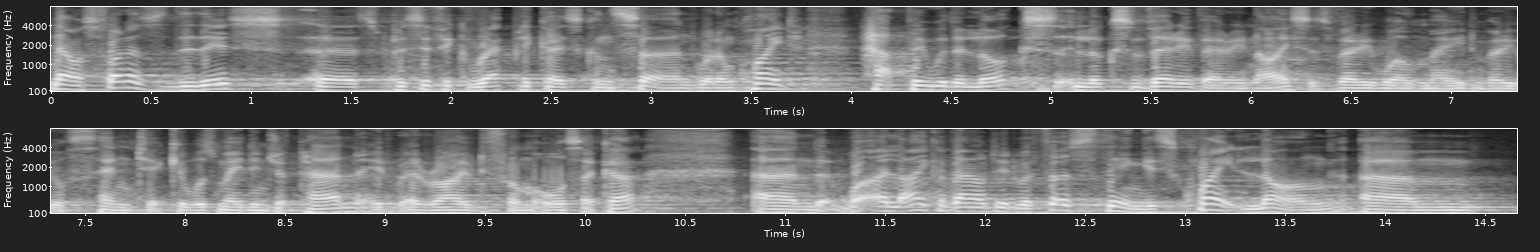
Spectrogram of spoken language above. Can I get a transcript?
Now, as far as this uh, specific replica is concerned, well, I'm quite happy with the looks. It looks very, very nice. It's very well made, very authentic. It was made in Japan. It arrived from Osaka, and what I like about it, well, first thing, it's quite long. Um,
